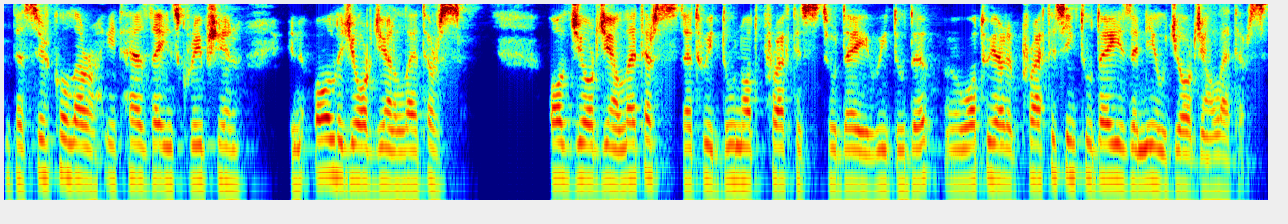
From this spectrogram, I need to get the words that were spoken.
the circular it has the inscription in all the Georgian letters. All Georgian letters that we do not practice today. We do the what we are practicing today is the new Georgian letters.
